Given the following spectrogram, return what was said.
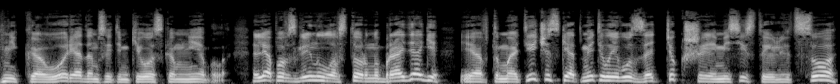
Никого рядом с этим киоском не было. Ляпа взглянула в сторону бродяги и автоматически отметила его затекшее мясистое лицо,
